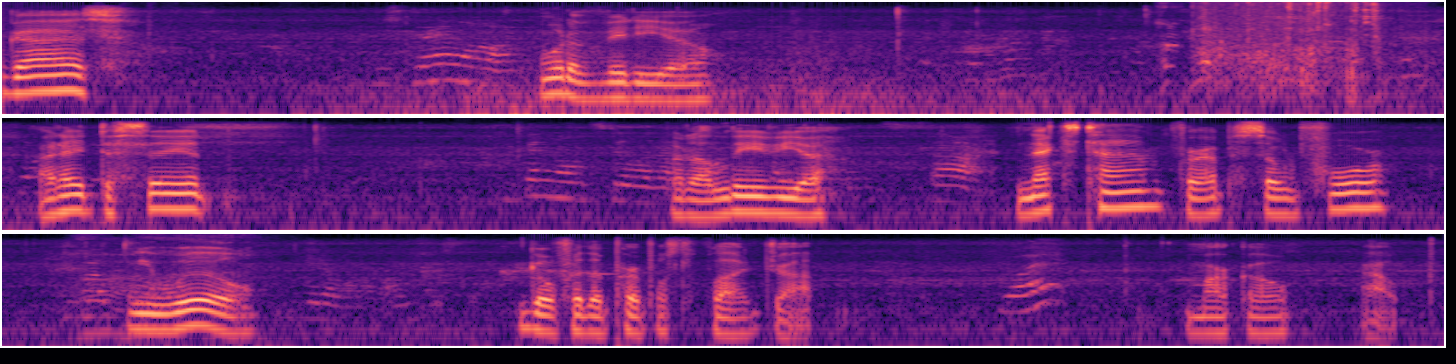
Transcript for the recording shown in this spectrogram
guys. What a video. I'd hate to see it, but I'll leave you. Next time for episode 4, we will go for the purple supply drop. What? Marco out.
